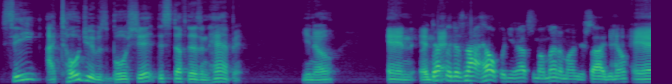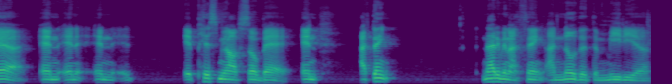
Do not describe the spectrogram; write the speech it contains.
see, I told you it was bullshit. This stuff doesn't happen." You know, and It and that- definitely does not help when you have some momentum on your side. You know. yeah, and and and it it pissed me off so bad. And I think not even I think I know that the media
